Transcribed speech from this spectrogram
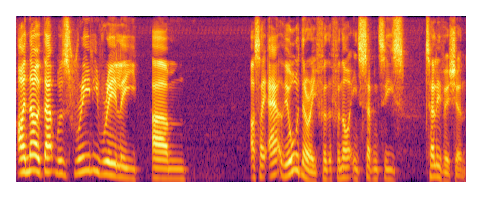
I know that was really, really, um, I say, out of the ordinary for the for 1970s television,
